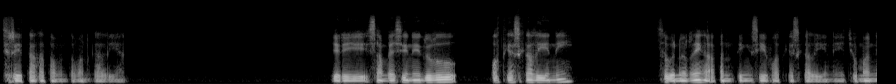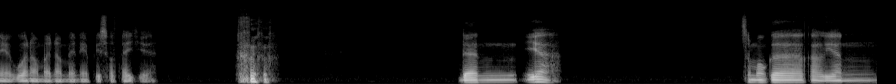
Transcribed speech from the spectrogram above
cerita ke teman-teman kalian. Jadi sampai sini dulu podcast kali ini. Sebenarnya nggak penting sih podcast kali ini, cuman ya gue nambah-nambahin episode aja. Dan ya, Semoga kalian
